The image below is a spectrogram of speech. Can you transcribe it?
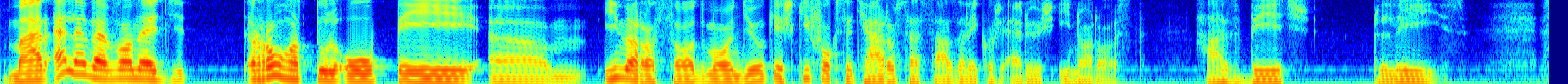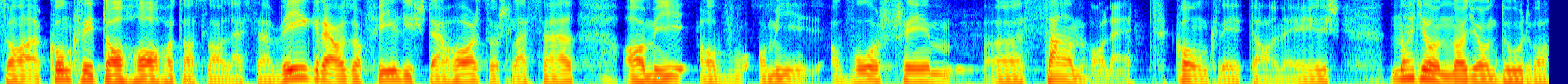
már eleve van egy rohadtul OP um, inaroszod mondjuk, és kifogsz egy 300%-os erős inaroszt. Hát bitch, please. Szóval konkrétan halhatatlan leszel. Végre az a félisten harcos leszel, ami a, ami a Warframe uh, szánva lett konkrétan, és nagyon-nagyon durva.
